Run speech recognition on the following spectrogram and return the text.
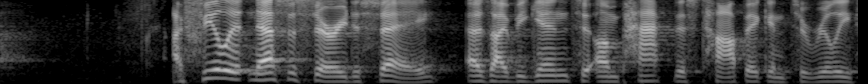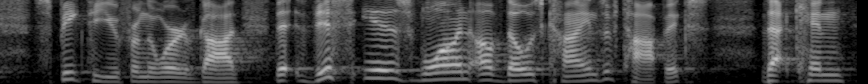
I feel it necessary to say as I begin to unpack this topic and to really speak to you from the Word of God that this is one of those kinds of topics that can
